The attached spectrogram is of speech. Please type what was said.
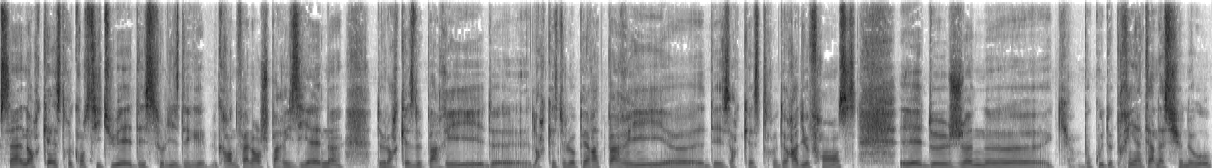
C'est un orchestre constitué des solistes des grandes phalanges parisiennes, de l'orchestre de Paris, de l'orchestre de l'Opéra de Paris, euh, des orchestres de Radio France et de jeunes euh, qui ont beaucoup de prix internationaux,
